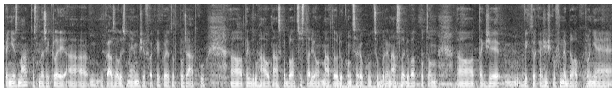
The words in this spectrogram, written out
penězma, to jsme řekli a, a ukázali jsme jim, že fakt jako je to v pořádku. Tak druhá otázka byla, co stadion, máte do konce roku, co bude následovat potom. Takže Viktor Kažiškov nebyla úplně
